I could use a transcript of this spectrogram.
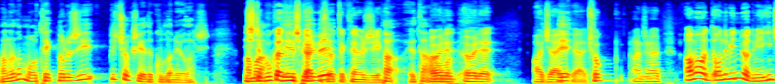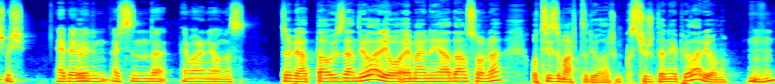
Anladın mı? O teknolojiyi birçok şeyde kullanıyorlar. İşte Ama bu kadın HPV çıkartmış o teknolojiyi. Ta, e tamam öyle öyle acayip E- ya. Çok acayip. Ama onu bilmiyordum. ilginçmiş. HPV'nin aşısının da mRNA olması. Tabii hatta o yüzden diyorlar ya o mRNA'dan sonra otizm arttı diyorlar. Çünkü kız çocuklarına yapıyorlar ya onu. Hı hı.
